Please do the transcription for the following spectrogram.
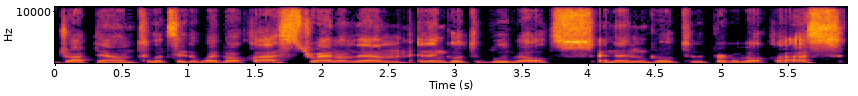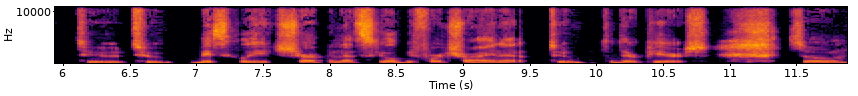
drop down to let's say the white belt class, try it on them, and then go to blue belts, and then go to the purple belt class to to basically sharpen that skill before trying it to to their peers. So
